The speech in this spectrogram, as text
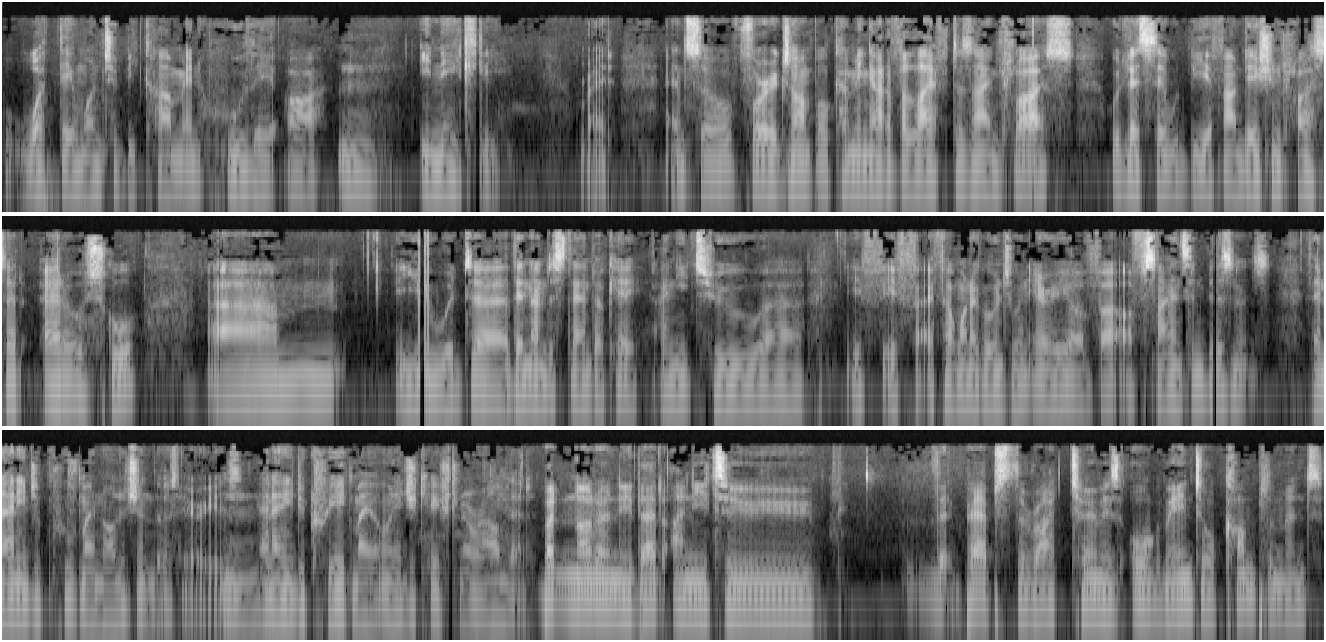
what they want to become and who they are Mm. innately, right? And so, for example, coming out of a life design class, would let's say would be a foundation class at at O school. Um, you would uh, then understand, okay, I need to uh, if if if I want to go into an area of uh, of science and business, then I need to prove my knowledge in those areas, Mm. and I need to create my own education around that. But not only that, I need to the, perhaps the right term is augment or complement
